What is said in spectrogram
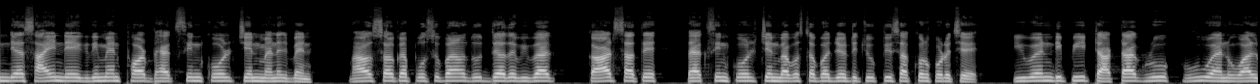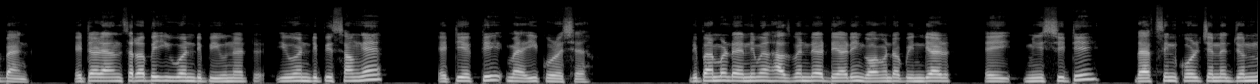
India signed agreement for vaccine cold chain management Bharat সরকার পশুপালন দুধ বিভাগ কার সাথে ভ্যাকসিন কোল্ড চেন ব্যবস্থাপনার জন্য একটি চুক্তি স্বাক্ষর করেছে? ইউএনডিপি টাটা গ্রুপ হু অ্যান্ড ওয়ার্ল্ড ব্যাংক এটার অ্যান্সার হবে ইউএনডিপি ইউনাইটেড ইউএনডিপির সঙ্গে এটি একটি ই করেছে। Department animal husbandry dairying government of ইন্ডিয়ার এই মিনিস্ট্রিটি ভ্যাকসিন কোল্ড চেনের জন্য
